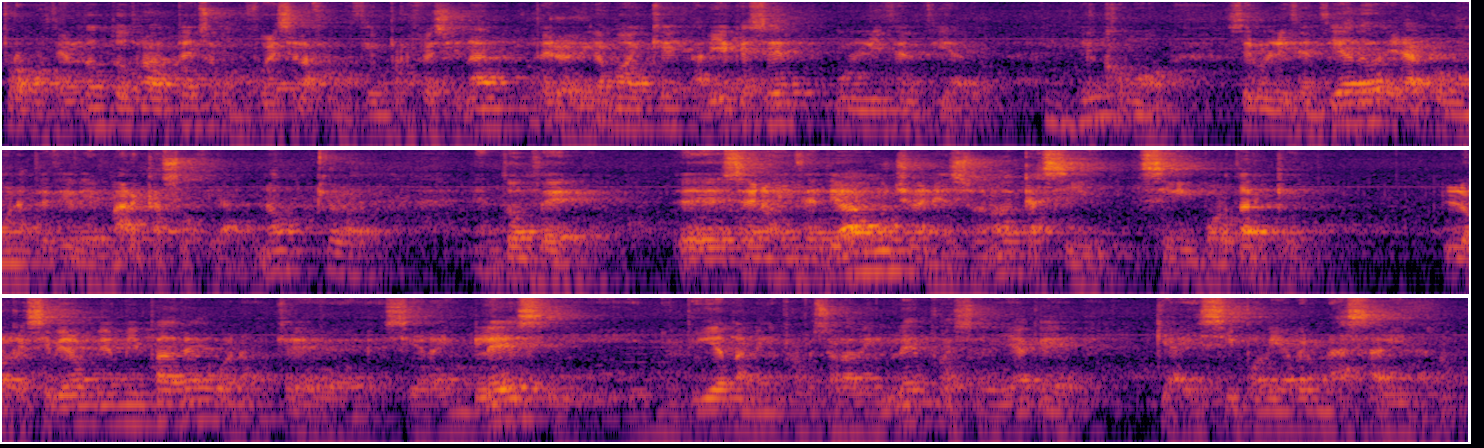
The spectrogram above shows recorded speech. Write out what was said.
promocionar tanto otros aspectos como fuese la formación profesional. Pero digamos, es que había que ser un licenciado. Es como, ser un licenciado era como una especie de marca social, ¿no? Claro. Entonces, eh, se nos incentivaba mucho en eso, ¿no? Casi sin importar qué. Lo que sí vieron bien mis padres, bueno, que si era inglés y mi tía también profesora de inglés, pues se veía que, que ahí sí podía haber una salida, ¿no?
